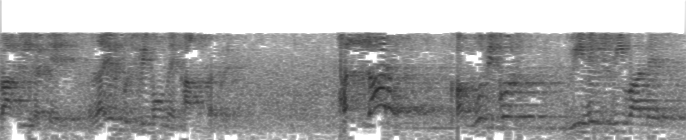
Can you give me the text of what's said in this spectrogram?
باقی رکھے، غیر مسلموں میں کام کر رہے۔ ہیں ہزاروں اور وہ بھی کون؟ وی ایچ پی والے،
